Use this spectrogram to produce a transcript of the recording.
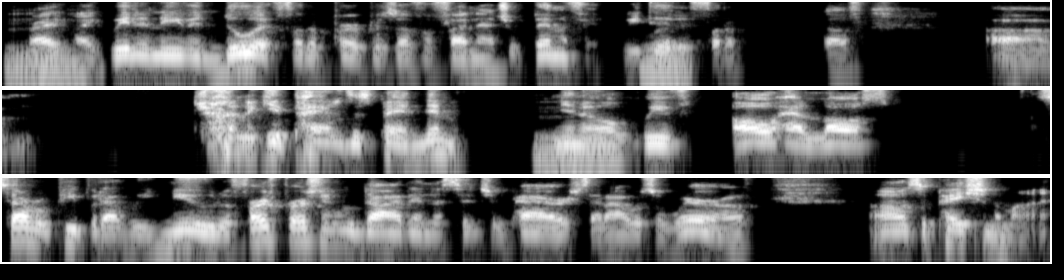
Mm-hmm. Right. Like we didn't even do it for the purpose of a financial benefit. We did right. it for the of um, trying to get past this pandemic. Mm-hmm. You know, we've all had lost several people that we knew. The first person who died in Ascension Parish that I was aware of uh, was a patient of mine.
